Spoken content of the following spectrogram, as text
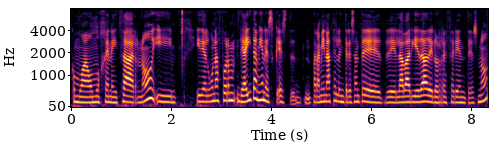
como a homogeneizar, ¿no? Y, y de alguna forma, de ahí también es, es para mí nace lo interesante de, de la variedad de los referentes, ¿no?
